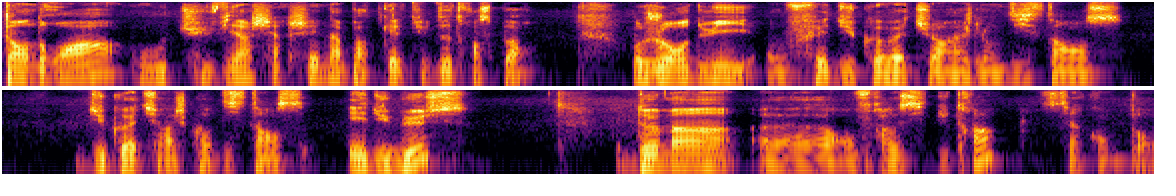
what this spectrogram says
d'endroits où tu viens chercher n'importe quel type de transport. Aujourd'hui, on fait du covoiturage longue distance, du covoiturage courte distance et du bus. Demain, euh, on fera aussi du train, c'est-à-dire qu'on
